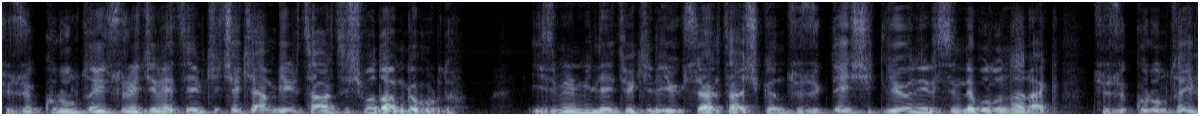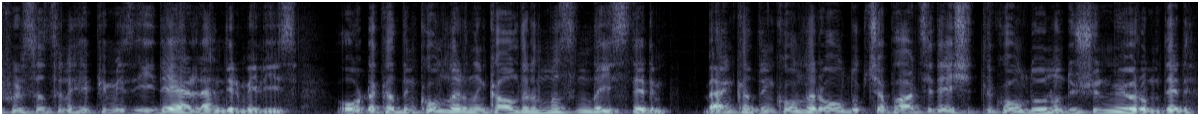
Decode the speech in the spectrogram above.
Tüzük kurultayı sürecine tepki çeken bir tartışma damga vurdu. İzmir Milletvekili Yüksel Taşkın tüzük değişikliği önerisinde bulunarak tüzük kurultayı fırsatını hepimiz iyi değerlendirmeliyiz. Orada kadın kollarının kaldırılmasını da istedim. Ben kadın kolları oldukça partide eşitlik olduğunu düşünmüyorum dedi.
